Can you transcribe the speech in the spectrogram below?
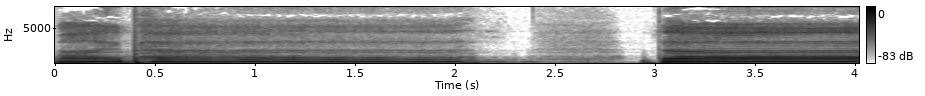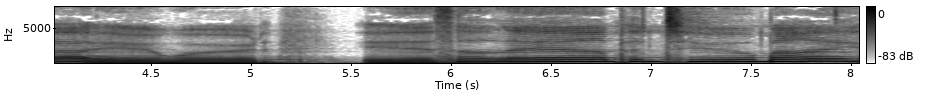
my path. Thy word is a lamp unto my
